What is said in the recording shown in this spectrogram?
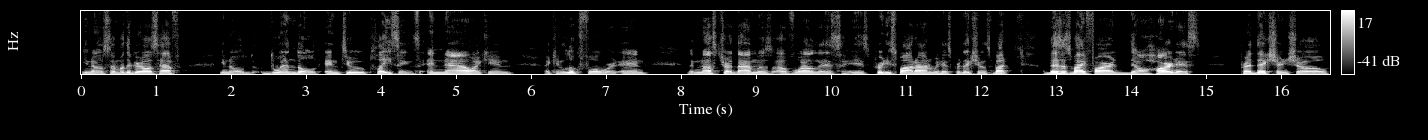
you know, some of the girls have, you know, dwindled into placings and now I can I can look forward and the Nostradamus of wellness is pretty spot on with his predictions, but this is by far the hardest prediction show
